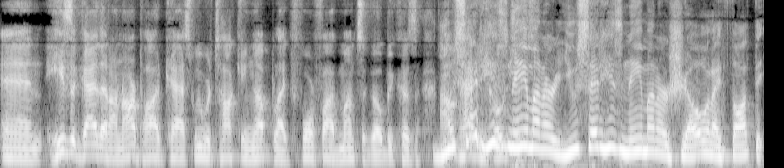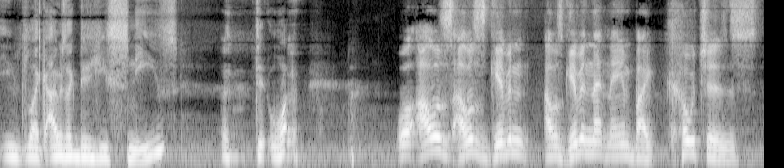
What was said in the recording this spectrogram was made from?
And he's a guy that on our podcast we were talking up like four or five months ago because I You said his coaches- name on our you said his name on our show, and I thought that you like I was like, did he sneeze? Did, what? Well, I was I was given I was given that name by coaches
